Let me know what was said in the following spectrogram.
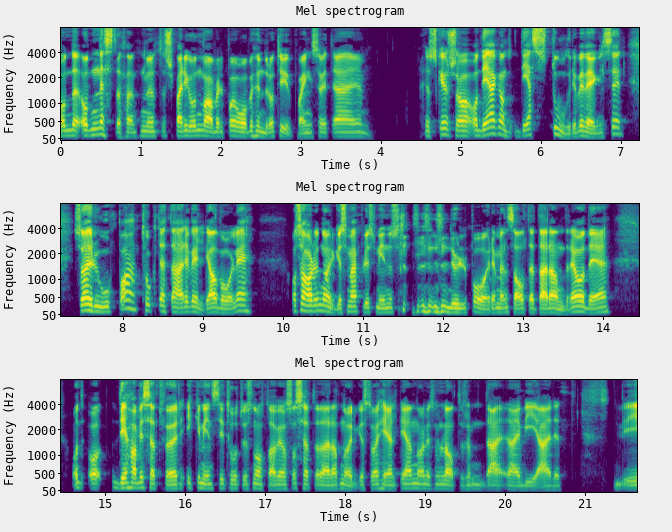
Og, og den neste 15-minuttersperioden var vel på over 120 poeng, så vidt jeg husker. Så, og det er, gans, det er, store bevegelser. Så Europa tok dette her veldig alvorlig. Og så har du Norge som er pluss-minus null på året, mens alt dette er andre. Og det, og, og det, har vi sett før. Ikke minst i 2008 har vi også sett det der at Norge står helt igjen og liksom later som Nei, vi er et vi,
